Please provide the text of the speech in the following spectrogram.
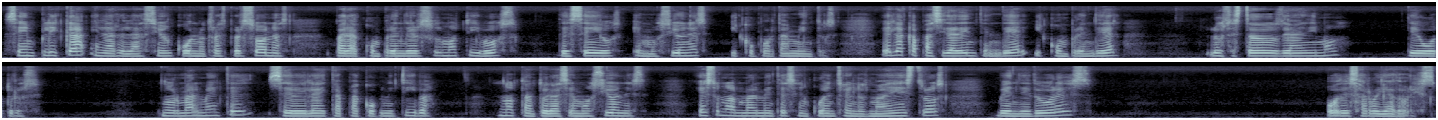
Se implica en la relación con otras personas, para comprender sus motivos, deseos, emociones y comportamientos. Es la capacidad de entender y comprender los estados de ánimo de otros. Normalmente se ve la etapa cognitiva, no tanto las emociones. Esto normalmente se encuentra en los maestros, vendedores o desarrolladores.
